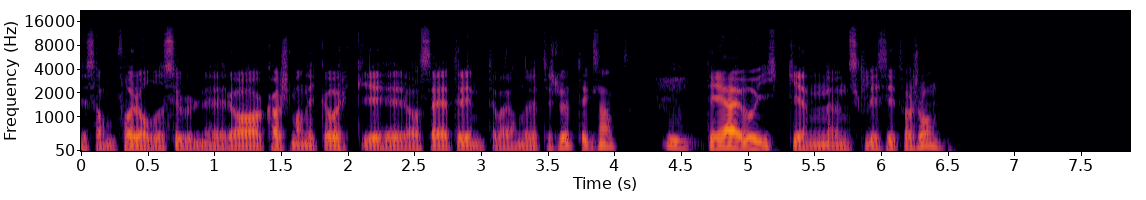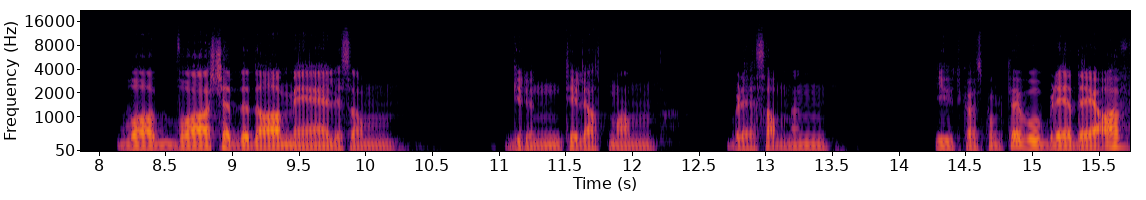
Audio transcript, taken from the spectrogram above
liksom forholdet surner, og kanskje man ikke orker å se trynet til hverandre til slutt. ikke sant? Mm. Det er jo ikke en ønskelig situasjon. Hva, hva skjedde da med liksom grunnen til at man ble sammen i utgangspunktet? Hvor ble det av?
